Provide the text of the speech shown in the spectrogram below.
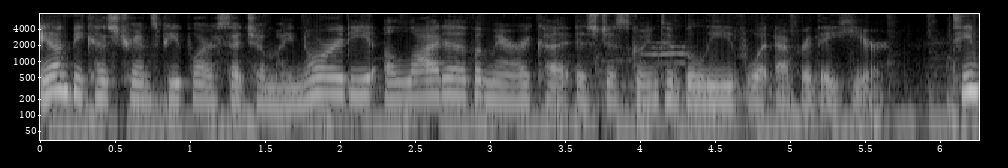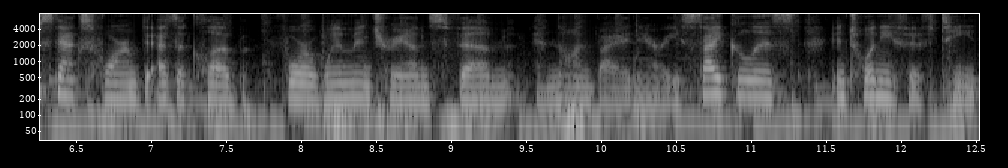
And because trans people are such a minority, a lot of America is just going to believe whatever they hear. Team Snacks formed as a club for women, trans, femme, and non binary cyclists in 2015.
